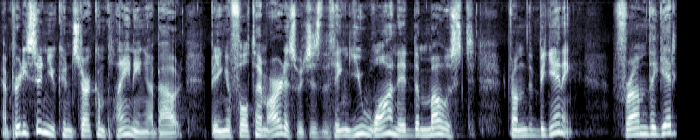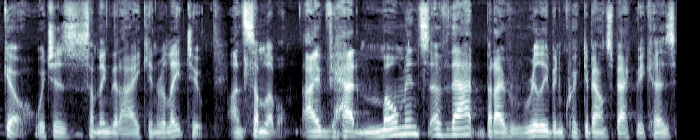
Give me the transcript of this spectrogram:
And pretty soon you can start complaining about being a full time artist, which is the thing you wanted the most from the beginning from the get go, which is something that I can relate to on some level. I've had moments of that, but I've really been quick to bounce back because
